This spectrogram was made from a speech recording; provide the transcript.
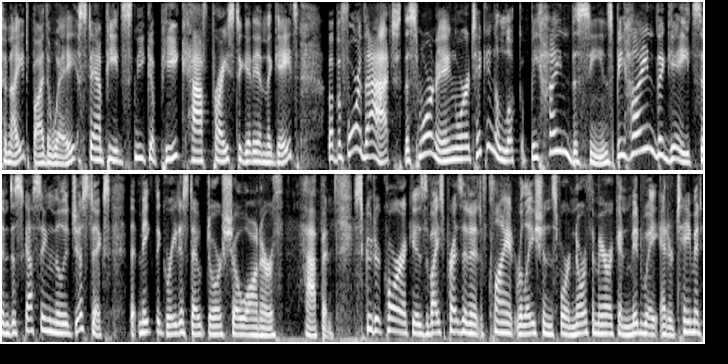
Tonight, by the way, Stampede Sneak a Peek, half price to get in the gates. But before that, this morning, we're taking a look behind the scenes, behind the gates, and discussing the logistics that make the greatest outdoor show on earth happen. Scooter Korek is Vice President of Client Relations for North American Midway Entertainment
